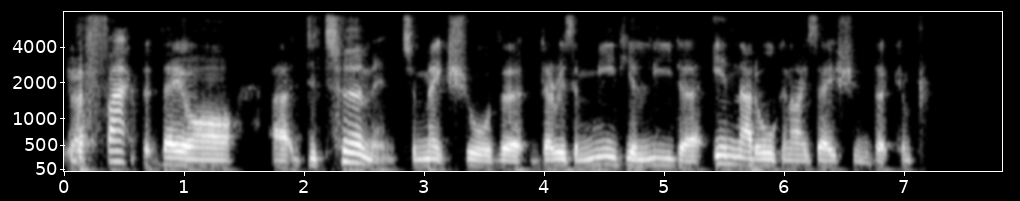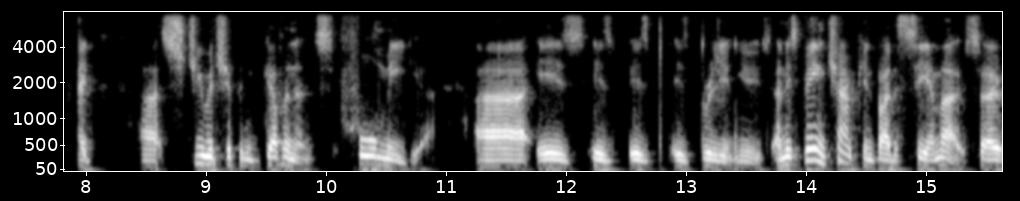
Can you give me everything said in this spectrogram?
Yeah. The fact that they are uh, determined to make sure that there is a media leader in that organization that can provide uh, stewardship and governance for media uh, is is is is brilliant news, and it's being championed by the CMO. So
